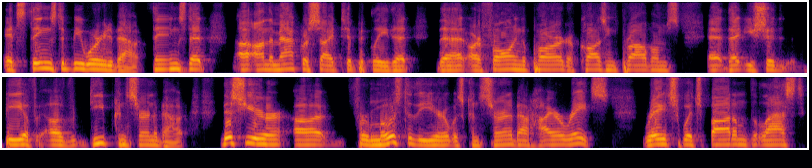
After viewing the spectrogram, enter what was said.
it's things to be worried about things that uh, on the macro side typically that that are falling apart or causing problems uh, that you should be of, of deep concern about this year uh, for most of the year it was concern about higher rates rates which bottomed last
